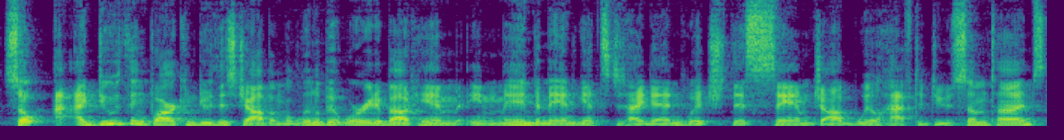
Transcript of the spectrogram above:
So I, I do think Barr can do this job. I'm a little bit worried about him in man to man against a tight end, which this Sam job will have to do sometimes.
